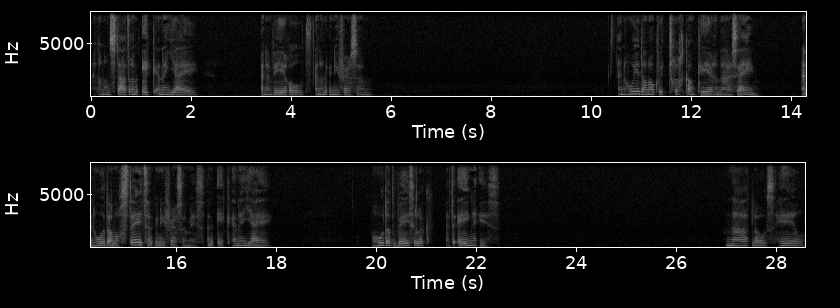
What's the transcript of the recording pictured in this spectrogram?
En dan ontstaat er een ik en een jij en een wereld en een universum. En hoe je dan ook weer terug kan keren naar zijn. En hoe het dan nog steeds een universum is, een ik en een jij. Maar hoe dat wezenlijk het ene is. Naadloos, heel.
